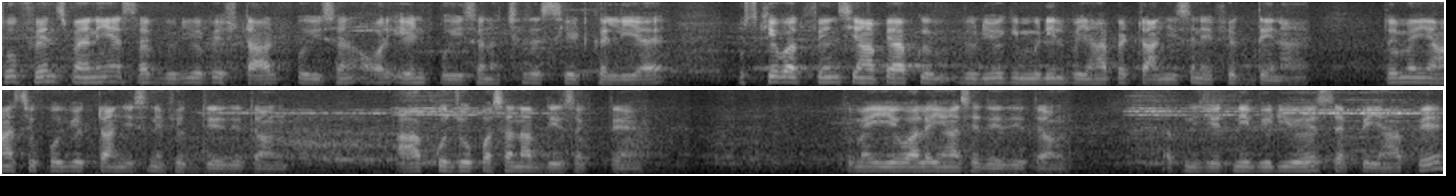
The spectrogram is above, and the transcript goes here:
तो फ्रेंड्स, मैंने ये सब वीडियो पे स्टार्ट पोजीशन और एंड पोजीशन अच्छे से सेट कर लिया है। उसके बाद फ्रेंड्स, यहाँ पे आपको वीडियो की मिडिल पे यहाँ पे ट्रांजिशन इफ़ेक्ट देना है। तो मैं यहाँ से कोई भी एक ट्रांजिशन इफ़ेक्ट दे देता हूँ। आपको जो पसंद आप दे सकते हैं। तो मैं ये वाला यहाँ से दे देता हूँ। अपनी जितनी वीडियो है, सब पे यहाँ पे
